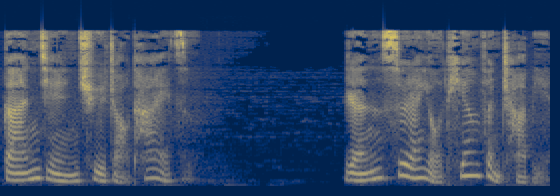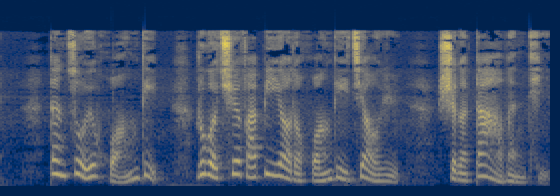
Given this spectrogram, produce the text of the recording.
赶紧去找太子。人虽然有天分差别，但作为皇帝，如果缺乏必要的皇帝教育，是个大问题。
